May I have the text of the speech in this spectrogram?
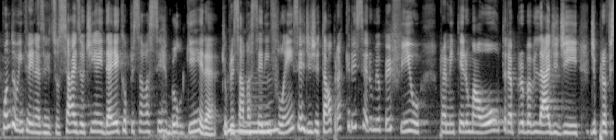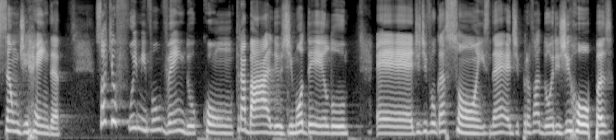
Quando eu entrei nas redes sociais, eu tinha a ideia que eu precisava ser blogueira, que eu precisava ser Uhum. influencer digital para crescer o meu perfil, para mim ter uma outra probabilidade de, de profissão, de renda. Só que eu fui me envolvendo com trabalhos de modelo, eh, de divulgações, né, de provadores de roupas.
